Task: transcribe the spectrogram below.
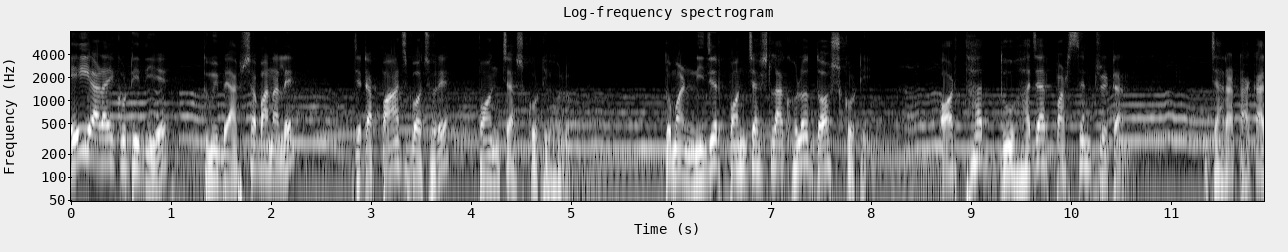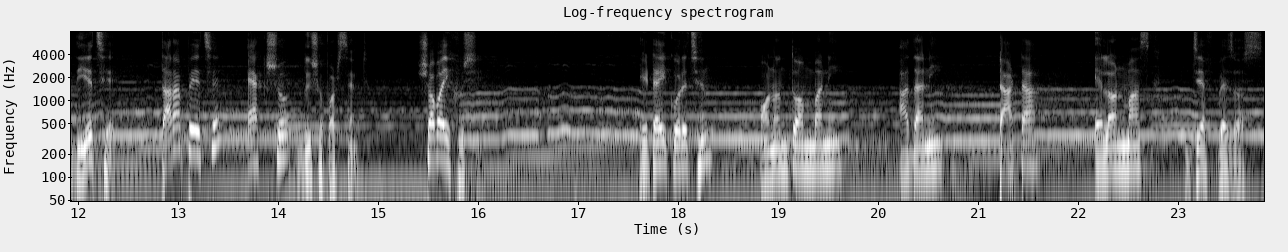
এই আড়াই কোটি দিয়ে তুমি ব্যবসা বানালে, যেটা পাঁচ বছরে পঞ্চাশ কোটি হলো। তোমার নিজের পঞ্চাশ লাখ হলো দশ কোটি। অর্থাৎ দু হাজার পার্সেন্ট রিটার্ন যারা টাকা দিয়েছে, তারা পেয়েছে একশো, দুশো পার্সেন্ট। সবাই খুশি। এটাই করেছেন Anant Ambani, Adani, Tata Elon Musk Jeff Bezos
